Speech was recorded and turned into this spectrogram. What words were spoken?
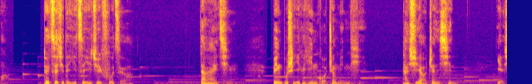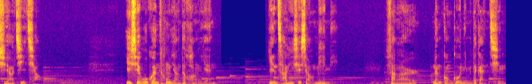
望，对自己的一字一句负责。但爱情，并不是一个因果证明题，它需要真心，也需要技巧。一些无关痛痒的谎言，隐藏一些小秘密。反而能巩固你们的感情。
